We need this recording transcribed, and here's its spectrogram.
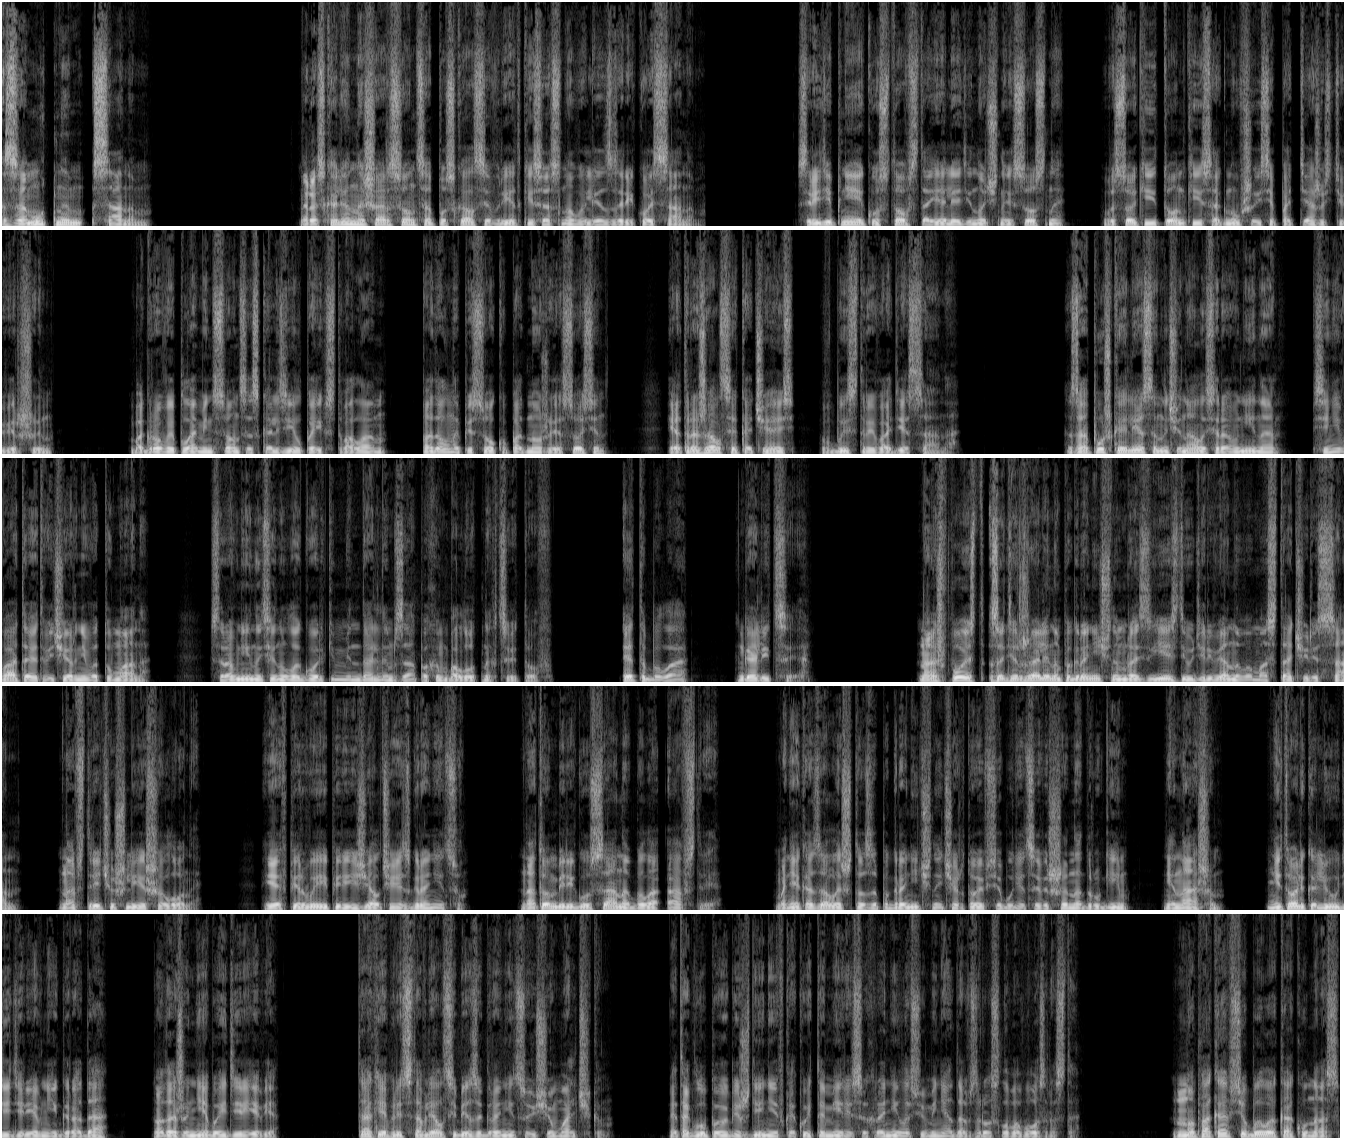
За мутным саном. Раскаленный шар солнца опускался в редкий сосновый лес за рекой Саном. Среди пней и кустов стояли одиночные сосны, высокие и тонкие, согнувшиеся под тяжестью вершин. Багровый пламень солнца скользил по их стволам, падал на песок у подножия сосен и отражался, качаясь в быстрой воде сана. За опушкой леса начиналась равнина, синеватая от вечернего тумана. С равнины тянуло горьким миндальным запахом болотных цветов. Это была Галиция. Наш поезд задержали на пограничном разъезде у деревянного моста через Сан. Навстречу шли эшелоны. Я впервые переезжал через границу. На том берегу Сана была Австрия. Мне казалось, что за пограничной чертой все будет совершенно другим, не нашим. Не только люди, деревни и города, но даже небо и деревья, так я представлял себе за границу еще мальчиком. Это глупое убеждение в какой-то мере сохранилось у меня до взрослого возраста. Но пока все было как у нас.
